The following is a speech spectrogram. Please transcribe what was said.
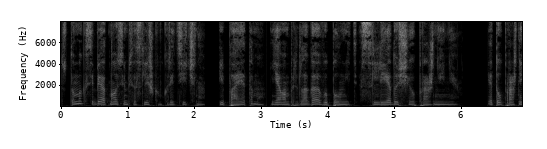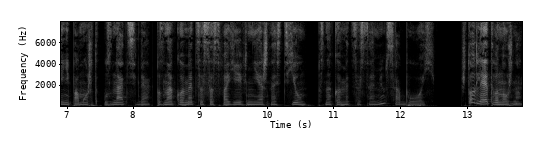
что мы к себе относимся слишком критично. И поэтому я вам предлагаю выполнить следующее упражнение. Это упражнение поможет узнать себя, познакомиться со своей внешностью, познакомиться с самим собой. Что для этого нужно?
